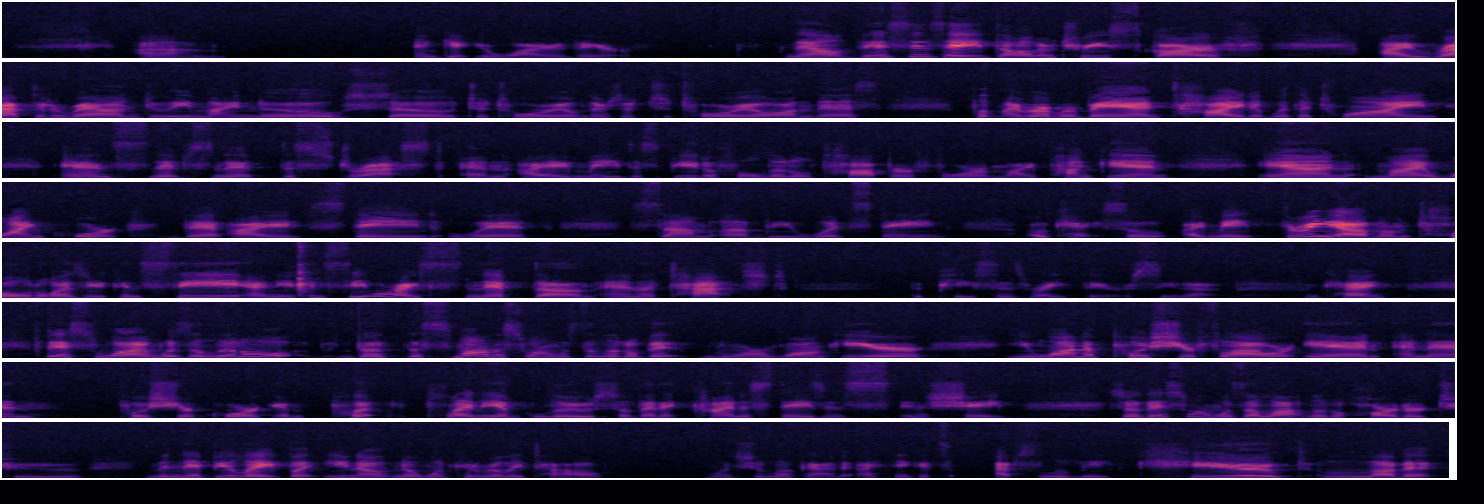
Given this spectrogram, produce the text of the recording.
um, and get your wire there now this is a Dollar Tree scarf I wrapped it around doing my no sew tutorial there's a tutorial on this put my rubber band, tied it with a twine, and snip snip distressed. And I made this beautiful little topper for my pumpkin and my wine cork that I stained with some of the wood stain. Okay, so I made three of them total as you can see, and you can see where I snipped them and attached the pieces right there. See that? Okay. This one was a little, the, the smallest one was a little bit more wonkier you want to push your flower in and then push your cork and put plenty of glue so that it kind of stays in, in shape. So this one was a lot little harder to manipulate, but you know, no one can really tell once you look at it. I think it's absolutely cute. Love it.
